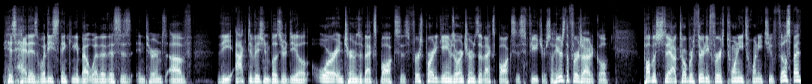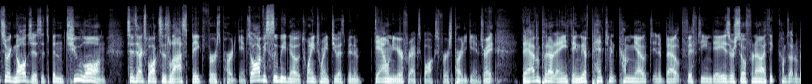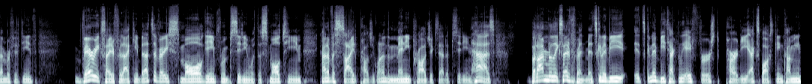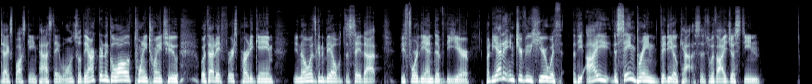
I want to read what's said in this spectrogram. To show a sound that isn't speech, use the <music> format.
his head is, what he's thinking about, whether this is in terms of the Activision Blizzard deal or in terms of Xbox's first party games or in terms of Xbox's future. So here's the first article published today, October 31st, 2022. Phil Spencer acknowledges it's been too long since Xbox's last big first party game. So obviously, we know 2022 has been a down year for Xbox first party games, right? They haven't put out anything. We have Pentiment coming out in about 15 days or so for now. I think it comes out November 15th. Very excited for that game, but that's a very small game from Obsidian with a small team, kind of a side project, one of the many projects that Obsidian has but I'm really excited for Pentiment. It's gonna be it's gonna be technically a first party Xbox game coming into Xbox Game Pass Day One. So they aren't gonna go all of 2022 without a first party game. You no one's gonna be able to say that before the end of the year. But he had an interview here with the i the same brain video cast as with iJustine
